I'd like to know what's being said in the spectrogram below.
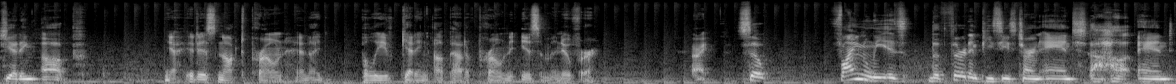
getting up. Yeah, it is knocked prone, and I believe getting up out of prone is a maneuver. All right. So finally is the third NPC's turn, and uh, and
